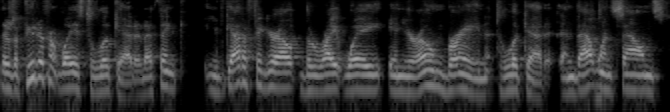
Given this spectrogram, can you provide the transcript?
there's a few different ways to look at it. I think you've got to figure out the right way in your own brain to look at it and that one sounds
